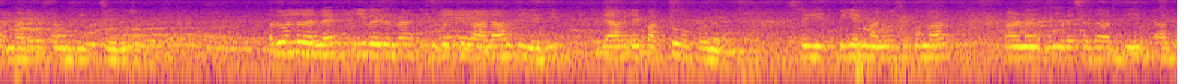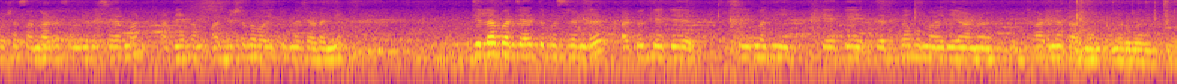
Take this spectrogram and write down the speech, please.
സംഘാടക സമിതി ചെയ്തിട്ടുള്ളത്. അതുകൊണ്ട് തന്നെ ഈ വരുന്ന ഇരുപത്തിനാലാം തീയതി രാവിലെ പത്ത് മുപ്പതിന് ശ്രീ പി എൻ മനോജ് കുമാർ ആണ് നമ്മുടെ ശതാബ്ദി ആഘോഷ സംഘാടക സമിതിയുടെ ചെയർമാൻ. അദ്ദേഹം അധ്യക്ഷത വഹിക്കുന്ന ചടങ്ങിൽ ജില്ലാ panchayat president advocate Shrimati K K രത്നകുമാരിയാണ് ഉദ്ഘാടന കർമ്മം നിർവഹിക്കുക.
